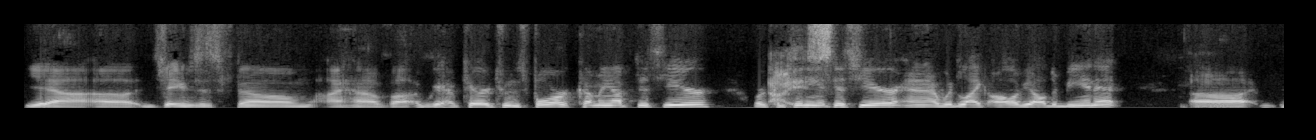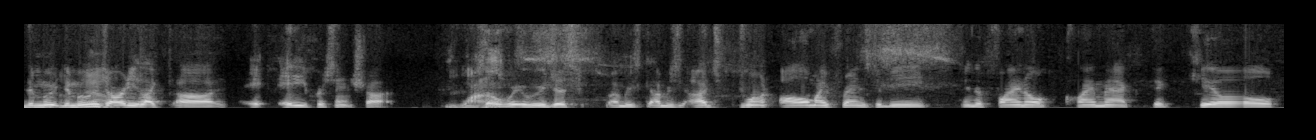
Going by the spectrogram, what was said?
yeah, uh, James's film. I have uh, we have Terror Toons four coming up this year. We're continuing Nice. it this year, and I would like all of y'all to be in it. Uh, the mo- the movie's already like uh, eighty percent shot. Wow. So we, we just, I'm just, I'm just, I just want all my friends to be in the final climactic kill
